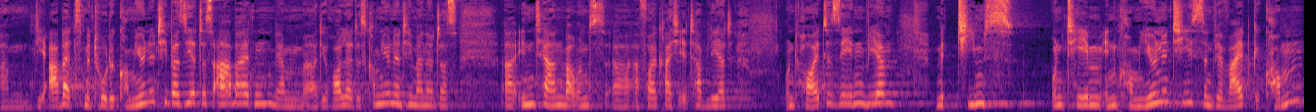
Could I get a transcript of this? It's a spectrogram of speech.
ähm, die Arbeitsmethode Community-basiertes Arbeiten. Wir haben äh, die Rolle des Community Managers äh, intern bei uns äh, erfolgreich etabliert. Und heute sehen wir, mit Teams und Themen in Communities sind wir weit gekommen.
